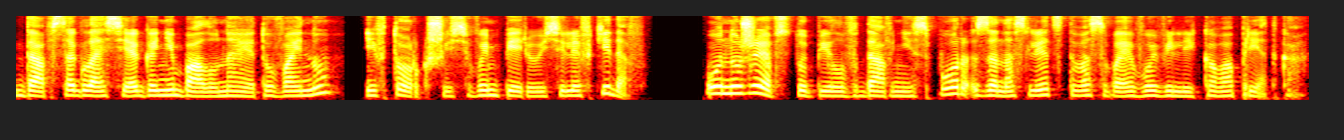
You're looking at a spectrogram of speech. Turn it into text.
Дав согласие Ганнибалу на эту войну и вторгшись в империю селевкидов, он уже вступил в давний спор за наследство своего великого предка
